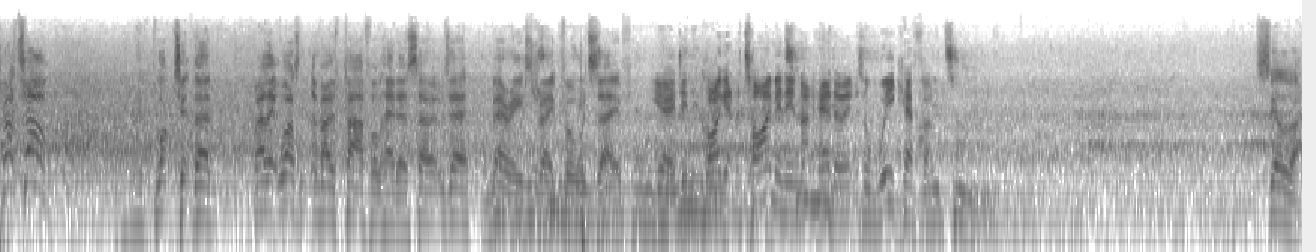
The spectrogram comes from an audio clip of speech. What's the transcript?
Shot on! They blocked it then. Well, it wasn't the most powerful header, so it was a very straightforward save. Yeah, it didn't quite get the timing in that header. It was a weak effort. Silva.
